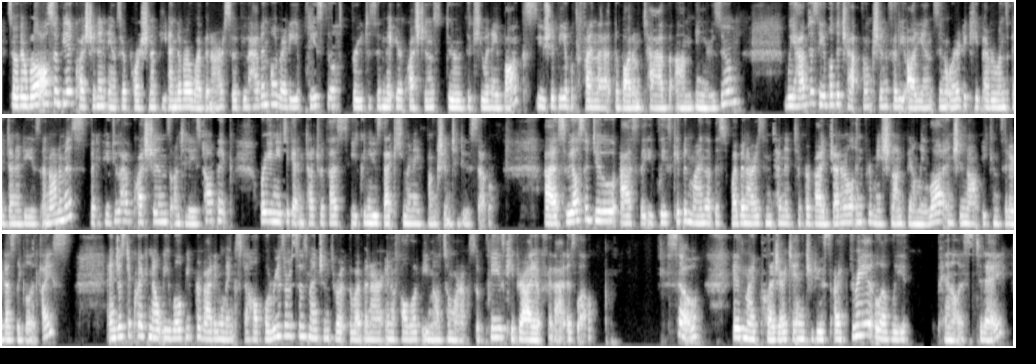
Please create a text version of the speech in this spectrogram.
So there will also be a question and answer portion at the end of our webinar. So if you haven't already, please feel free to submit your questions through the Q&A box. You should be able to find that at the bottom tab um, in your Zoom. We have disabled the chat function for the audience in order to keep everyone's identities anonymous, but if you do have questions on today's topic or you need to get in touch with us, you can use that Q&A function to do so. Uh, so we also do ask that you please keep in mind that this webinar is intended to provide general information on family law and should not be considered as legal advice. And just a quick note, we will be providing links to helpful resources mentioned throughout the webinar in a follow-up email tomorrow. So please keep your eye out for that as well. So it is my pleasure to introduce our three lovely panelists today.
